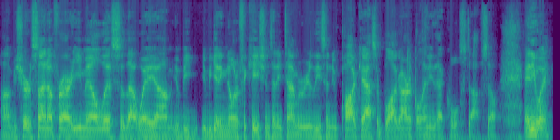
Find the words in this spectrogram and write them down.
Uh, be sure to sign up for our email list so that way um, you'll be you'll be getting notifications anytime we release a new podcast or blog article, any of that cool stuff. So, anyway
